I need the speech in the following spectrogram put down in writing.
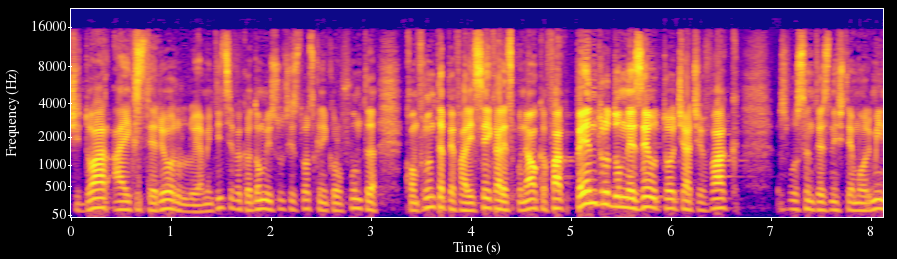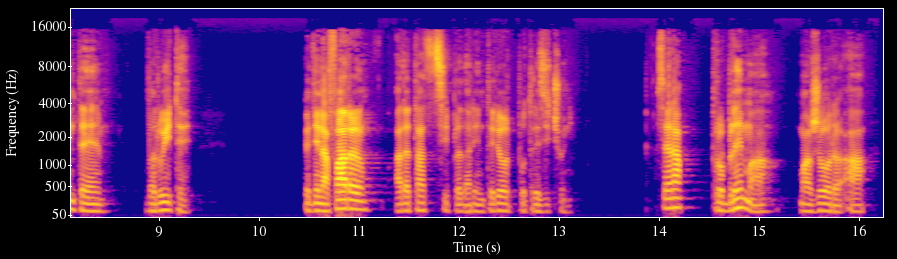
ci doar a exteriorului. Amintiți-vă că Domnul Iisus Hristos, când îi confruntă, confruntă pe farisei care spuneau că fac pentru Dumnezeu tot ceea ce fac, spus, sunteți niște morminte văruite. Pe din afară arătați țiplă, dar interior putreziciuni. Asta era problema majoră a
